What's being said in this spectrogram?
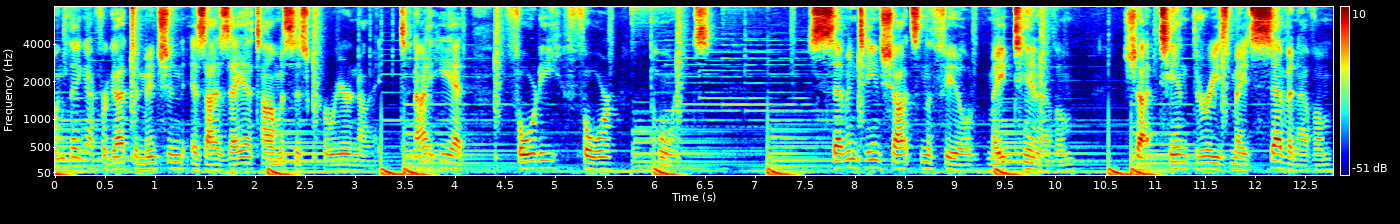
one thing I forgot to mention is Isaiah Thomas's career night. Tonight he had 44 points. 17 shots in the field, made 10 of them. Shot 10 threes, made 7 of them.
